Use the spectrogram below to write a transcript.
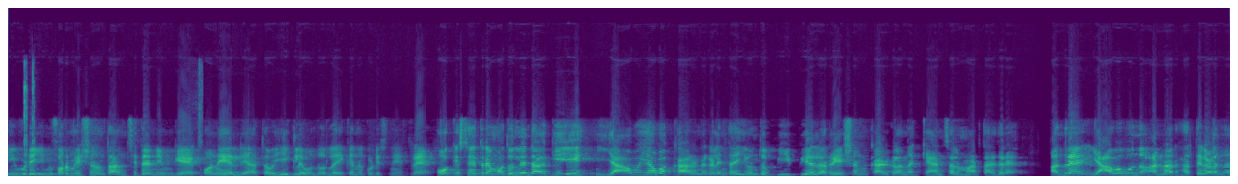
ಈ ವಿಡಿಯೋ ಇನ್ಫಾರ್ಮೇಶನ್ ಅಂತ ಅನ್ಸಿದ್ರೆ ನಿಮ್ಗೆ ಕೊನೆಯಲ್ಲಿ ಅಥವಾ ಈಗಲೇ ಒಂದು ಲೈಕ್ ಅನ್ನು ಕೊಡಿ ಸ್ನೇಹಿತರೆ. ಓಕೆ ಸ್ನೇಹಿತರೆ, ಮೊದಲನೇದಾಗಿ ಯಾವ ಯಾವ ಕಾರಣಗಳಿಂದ ಈ ಒಂದು B P L ration card ಗಳನ್ನ ಕ್ಯಾನ್ಸಲ್ ಮಾಡ್ತಾ ಇದ್ದಾರೆ? ಅಂದ್ರೆ ಯಾವ ಒಂದು ಅನರ್ಹತೆಗಳನ್ನ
